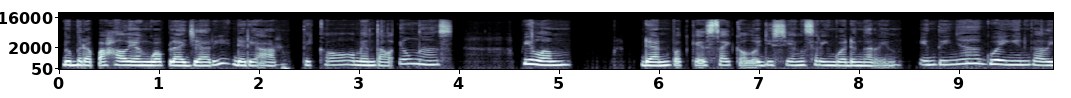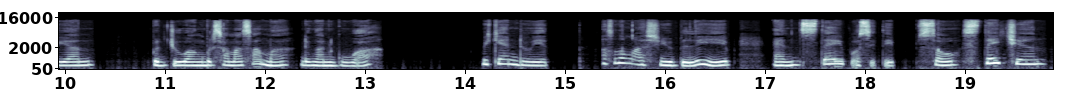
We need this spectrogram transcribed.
beberapa hal yang gue pelajari dari artikel mental illness, film, dan podcast psikologis yang sering gue dengerin. Intinya gue ingin kalian berjuang bersama-sama dengan gue. We can do it as long as you believe and stay positive. So stay tuned.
